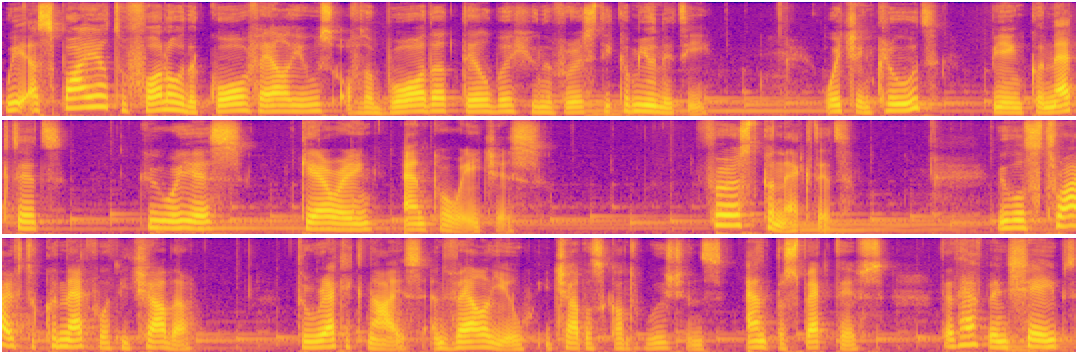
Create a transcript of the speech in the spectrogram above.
we aspire to follow the core values of the broader Tilburg University community, which include being connected, curious, caring and courageous. First, connected. We will strive to connect with each other, to recognize and value each other's contributions and perspectives that have been shaped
